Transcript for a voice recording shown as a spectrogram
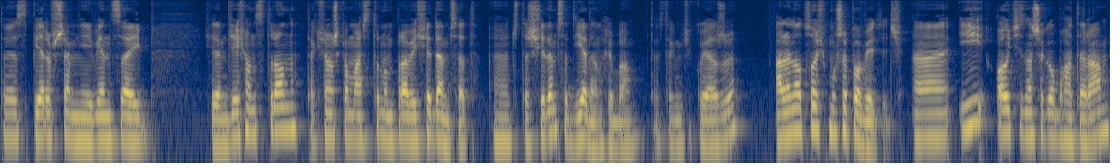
to jest pierwsze mniej więcej 70 stron. Ta książka ma stron prawie 700, e, czy też 701 chyba, to jest tak mi się kojarzy. Ale no coś muszę powiedzieć. E, I ojciec naszego bohatera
